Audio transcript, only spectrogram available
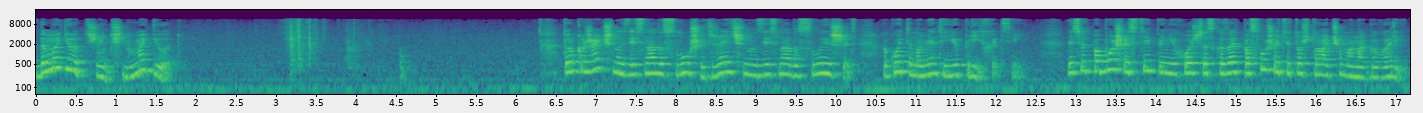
Да могет женщина, могет. Только женщину здесь надо слушать, женщину здесь надо слышать, какой-то момент ее прихотей. Здесь вот по большей степени хочется сказать, послушайте то, что, о чем она говорит.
